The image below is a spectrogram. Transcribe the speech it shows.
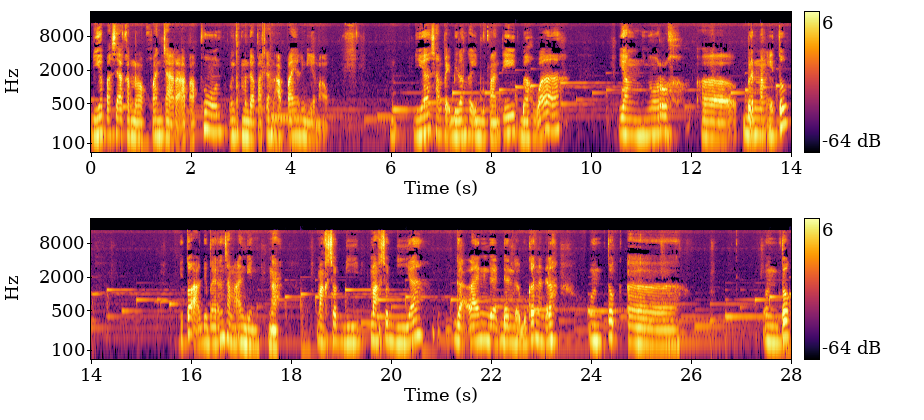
dia pasti akan melakukan cara apa pun untuk mendapatkan apa yang dia mau. Dia sampai bilang ke ibu panti bahwa yang nyuruh uh, berenang itu itu Aldebaran sama Andin. Nah, maksud di maksud dia gak lain gak dan gak bukan adalah untuk uh, untuk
